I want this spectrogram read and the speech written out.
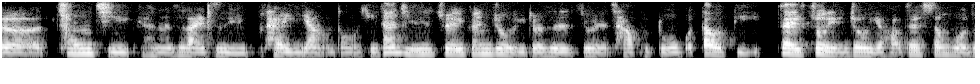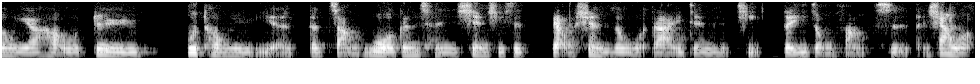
的冲击可能是来自于不太一样的东西，但其实追根究底就是有点差不多。我到底在做研究也好，在生活中也好，我对于不同语言的掌握跟呈现，其实表现着我的 identity 的一种方式。像我。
